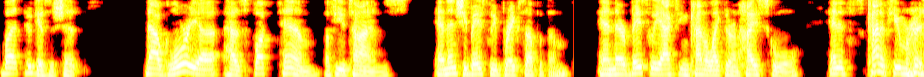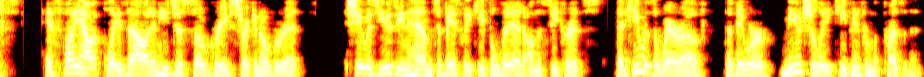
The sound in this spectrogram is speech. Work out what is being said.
but who gives a shit? Now, Gloria has fucked Tim a few times, and then she basically breaks up with him. And they're basically acting kind of like they're in high school. And it's kind of humorous. It's funny how it plays out, and he's just so grief stricken over it she was using him to basically keep a lid on the secrets that he was aware of that they were mutually keeping from the president.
